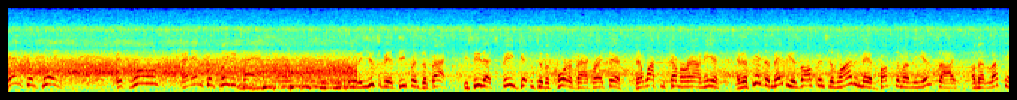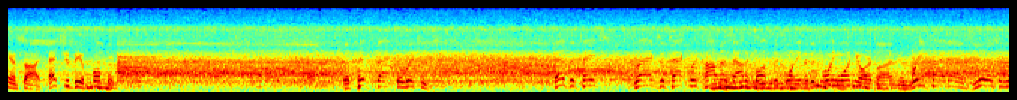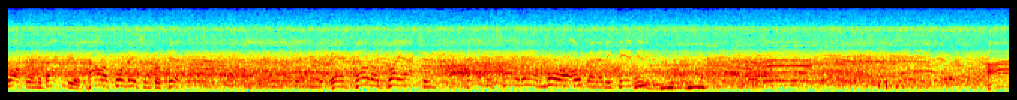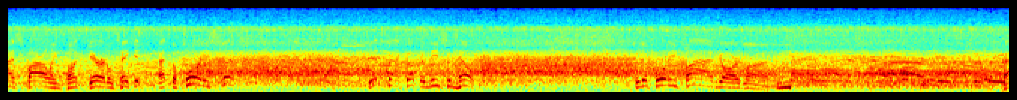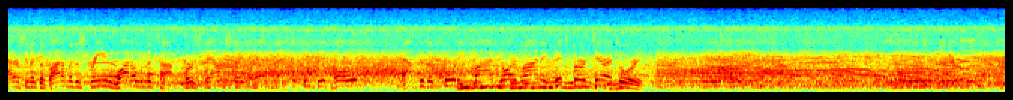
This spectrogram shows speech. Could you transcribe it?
Incomplete. It's ruled an incompleted pass. He used to be a defensive back. You see that speed getting to the quarterback right there. Now watch him come around here. And it appeared that maybe his offensive lineman may have bumped him on the inside on that left-hand side. That should be a fumble. The pitch back to Richards. Hesitates, drags the tackler Thomas out across the 20 to the 21-yard line. Three tight ends, Lewis and Walker in the backfield. Power formation for Pitt. Play action. Has his tight end more open and he can't hit him. High spiraling punt. Garrett will take it at the 40. Slips. Gets back up and needs some help. To the 45-yard line. Patterson at the bottom of the screen. Waddle to the top. First down, straight ahead. McAfee, big hole. Out to the 45-yard line in Pittsburgh territory.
